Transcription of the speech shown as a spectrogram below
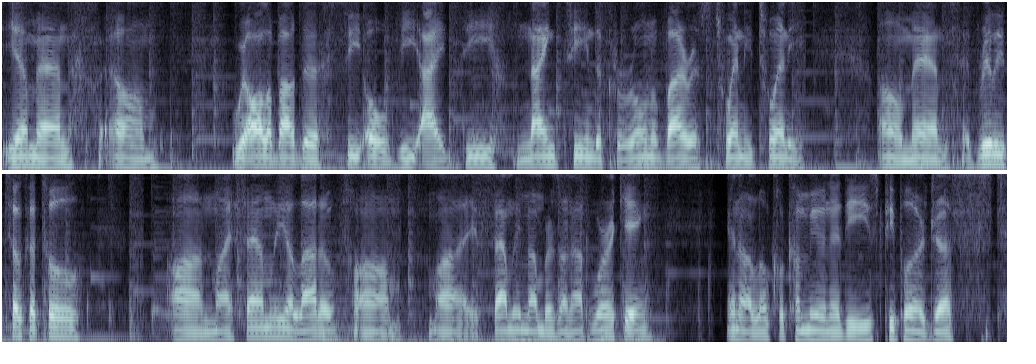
Yeah, man. Um, we're all about the COVID 19, the coronavirus 2020 oh man, it really took a toll on my family. A lot of um, my family members are not working in our local communities. People are just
